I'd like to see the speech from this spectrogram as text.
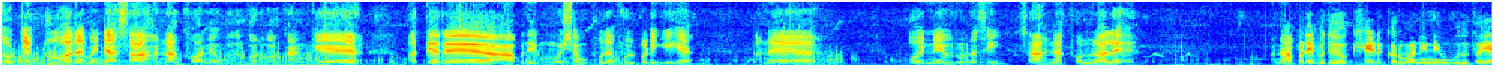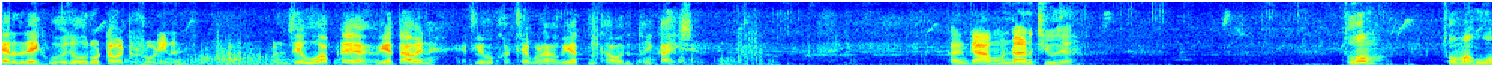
તો ટ્રેક્ટર વાળા મીંડા સાહ નાખવા ને એવું બધું કરવા, કારણ કે અત્યારે આ બધી મોસમ ફૂલે ફૂલ પડી ગઈ છે અને કોઈ નેવરું નથી, સાહ નાખવાનું હાલે. છે અને આપણે બધું ખેડ કરવાની ને એવું બધું તૈયાર જ રાખ્યું હોય, જો રોટાવેટર છોડી નથી પણ જેવું આપણે વેત આવે ને, એટલી વખત છે, પણ આ વેત ન થવા દે કાંઈ છે. કારણ કે આ મંડાણ થયું છે. ધોમ ચોમા હુઓ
